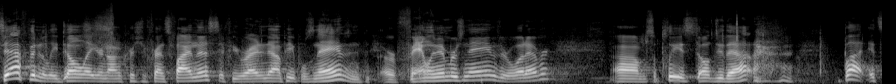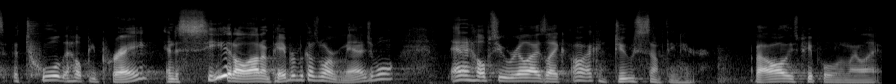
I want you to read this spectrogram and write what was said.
Definitely don't let your non Christian friends find this if you're writing down people's names and, or family members' names or whatever. Um, so please don't do that. but it's a tool to help you pray and to see it all out on paper becomes more manageable. And it helps you realize, like, oh, I could do something here about all these people in my life.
